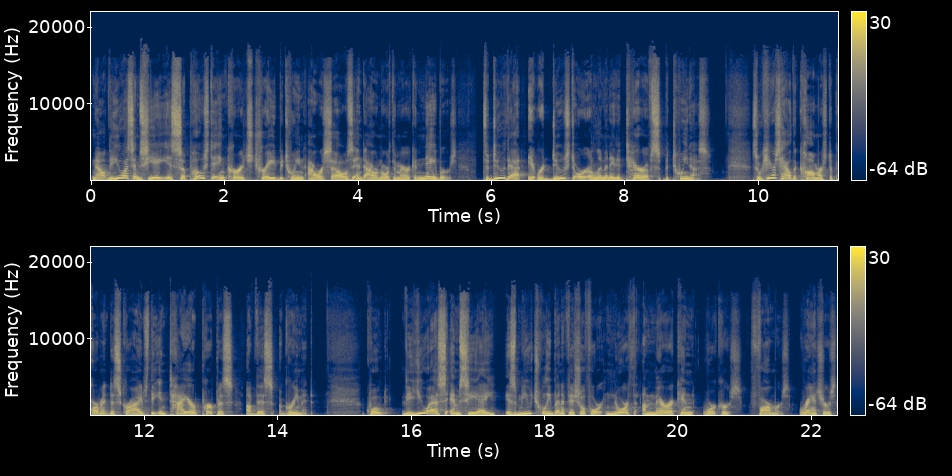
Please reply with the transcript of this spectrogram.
Now, the USMCA is supposed to encourage trade between ourselves and our North American neighbors. To do that, it reduced or eliminated tariffs between us. So here's how the Commerce Department describes the entire purpose of this agreement. Quote, the USMCA is mutually beneficial for North American workers, farmers, ranchers,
